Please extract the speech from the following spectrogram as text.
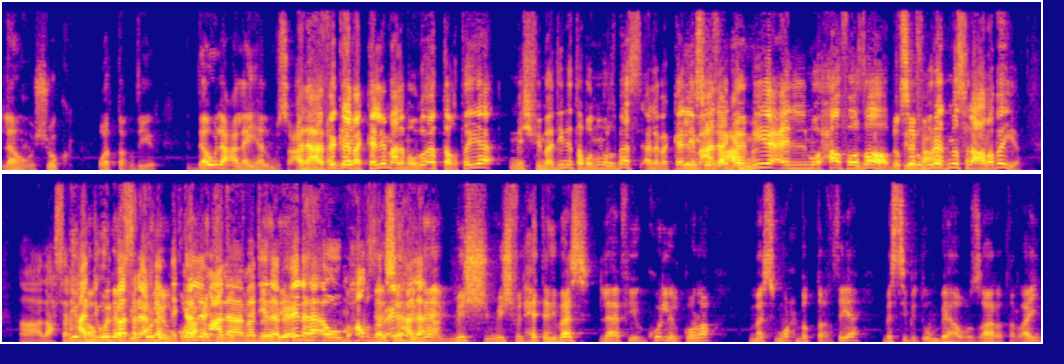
لهم. الشكر والتقدير الدولة عليها المساعدة أنا على الفنية. بتكلم على موضوع التغطية مش في مدينة أبو النمرس بس أنا بتكلم على عامة. جميع المحافظات في عامة. مصر العربية آه لحسن حد يقول مثلا إحنا بنتكلم على التغطية مدينة دي. بعينها أو محافظة بعينها لا مش مش في الحتة دي بس لا في كل القرى مسموح بالتغطية بس بتقوم بها وزارة الري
